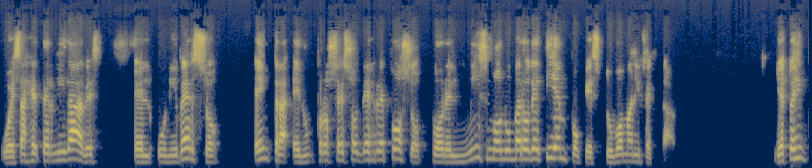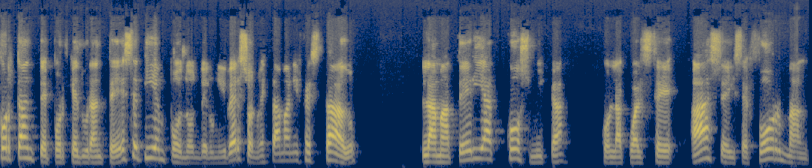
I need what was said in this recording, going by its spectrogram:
o esas eternidades, el universo entra en un proceso de reposo por el mismo número de tiempo que estuvo manifestado. Y esto es importante porque durante ese tiempo donde el universo no está manifestado, la materia cósmica con la cual se hace y se forman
